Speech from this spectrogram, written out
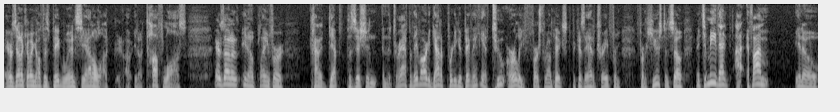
Arizona coming off this big win. Seattle, a, a, you know, tough loss. Arizona, you know, playing for kind of depth position in the draft, but they've already got a pretty good pick. They have two early first round picks because they had a trade from from Houston. So, I mean, to me, that I, if I'm, you know,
